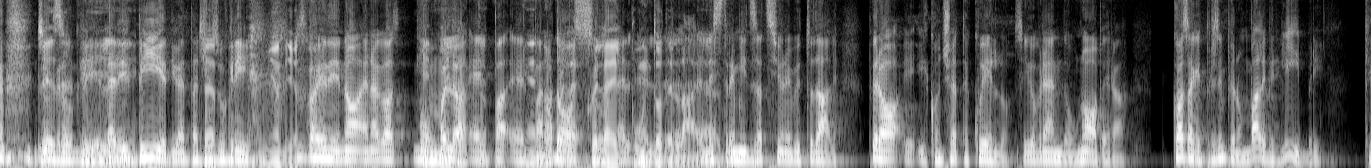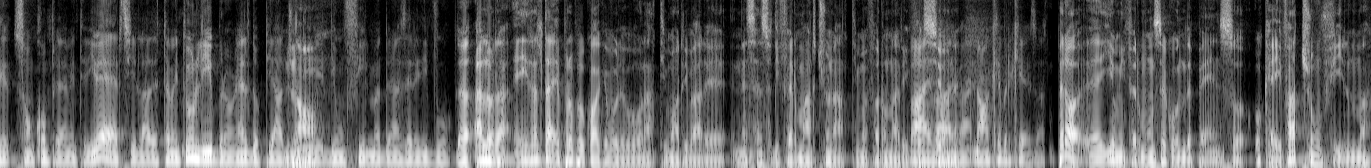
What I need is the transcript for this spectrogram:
Gesù Cri. Let it be e diventa Certo, Gesù Cri. mio Dio. Voglio dire, no, è una cosa. mai quello è il, pa- è il Eh, no, paradosso. quello è- quello è il punto dell'AIA. È l'estremizzazione più totale. Però il concetto è quello. Se io prendo un'opera, cosa che per esempio non vale per i libri, che sono completamente diversi. L'adattamento di un libro non è il doppiaggio No. di, di un film o di una serie TV. Eh, Allora, in realtà è proprio qua che volevo un attimo arrivare, nel senso di fermarci un attimo e fare una Vai, riflessione. vai, vai. No, anche perché esatto. Però eh, io mi fermo un secondo e penso, ok, faccio un film,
